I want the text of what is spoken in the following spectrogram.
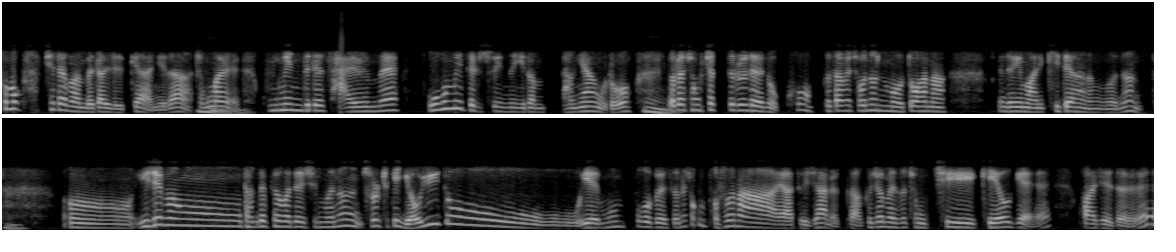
토목 삽질에만 매달릴 게 아니라 정말 음. 국민들의 삶에 도움이 될 수 있는 이런 방향으로 음. 여러 정책들을 내놓고 그다음에 저는 뭐 또 하나 굉장히 많이 기대하는 거는 음. 어, 이재명 당대표가 되시면은 솔직히 여의도의 문법에서는 조금 벗어나야 되지 않을까. 그 점에서 정치 개혁의 과제들,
